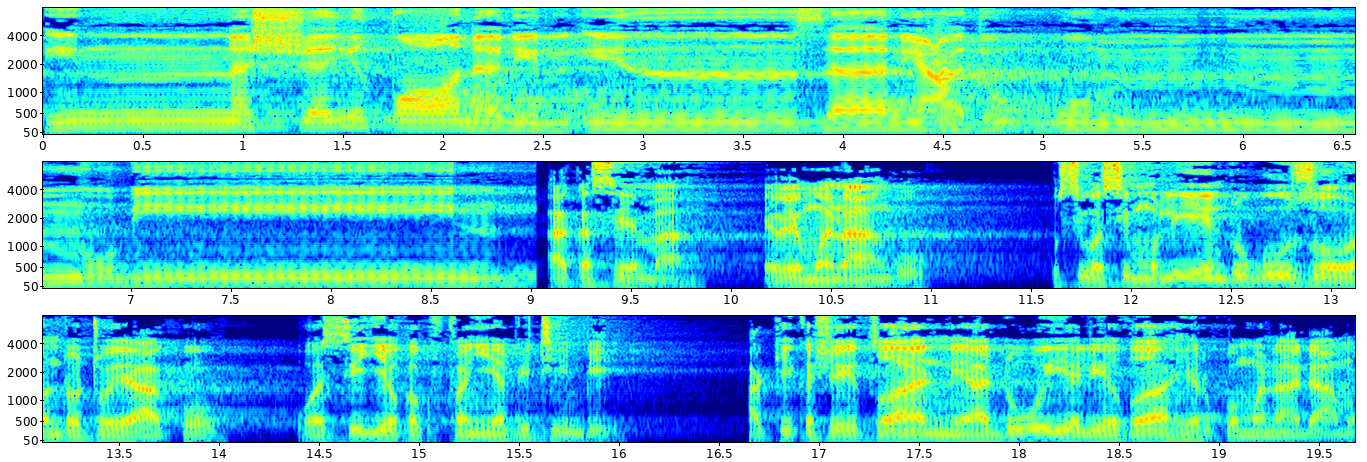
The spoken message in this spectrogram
inna ash-shaytana lil insani aduwwun mubin. Akasema ewe mwanangu usiwasimulie nduguzo ndoto yako wasije wakakufanyia vitimbi. Hakika sheitan ni adui aliyedhahir kwa mwanadamu.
